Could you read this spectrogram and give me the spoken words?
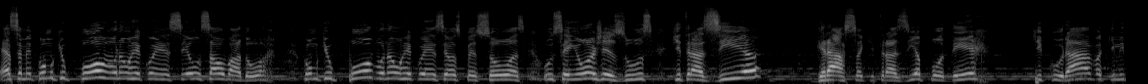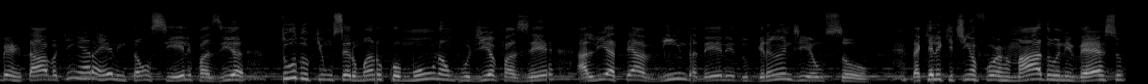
essa, como que o povo não reconheceu o Salvador, como que o povo não reconheceu as pessoas, o Senhor Jesus que trazia graça, que trazia poder, que curava, que libertava. Quem era ele então, se ele fazia tudo que um ser humano comum não podia fazer, ali até a vinda dele, do grande eu sou, daquele que tinha formado o universo,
